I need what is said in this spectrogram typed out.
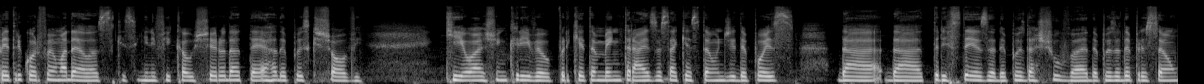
Petricor foi uma delas, que significa o cheiro da terra depois que chove. Que eu acho incrível, porque também traz essa questão de depois da, da tristeza, depois da chuva, depois da depressão,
